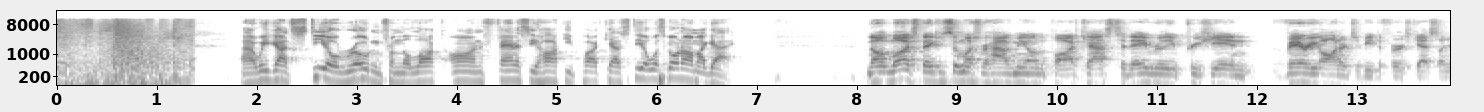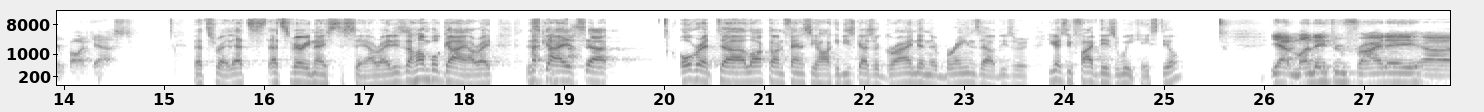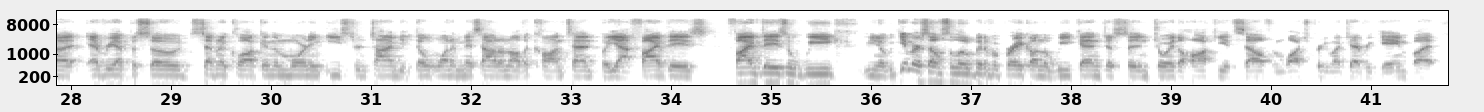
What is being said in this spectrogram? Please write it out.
Uh, we got Steele Rodin from the Locked On Fantasy Hockey Podcast. Steele, what's going on, my guy? Not much. Thank you so much for having me on the podcast today. Really appreciate and very honored to be the first guest on your podcast. That's right. That's that's very nice to say. All right, he's a humble guy. All right, this guy is uh, over at uh, Locked On Fantasy Hockey. These guys are grinding their brains out. These are you guys do five days a week. Hey, Steele. Yeah, Monday through Friday, uh, every episode, seven o'clock in the morning Eastern time. You don't want to miss out on all the content. But yeah, five days five days a week. You know, we give ourselves a little bit of a break on the weekend just to enjoy the hockey itself and watch pretty much every game. But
